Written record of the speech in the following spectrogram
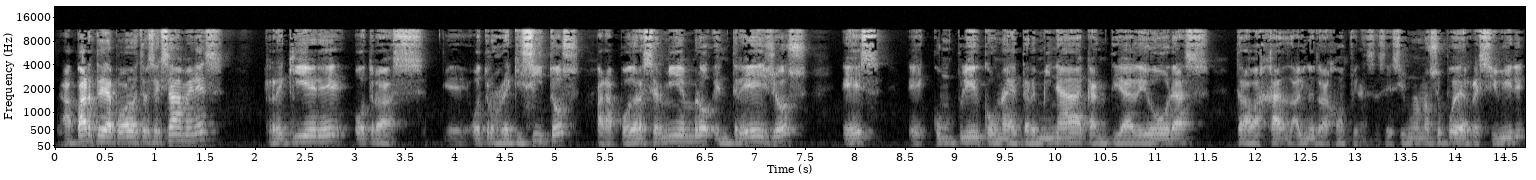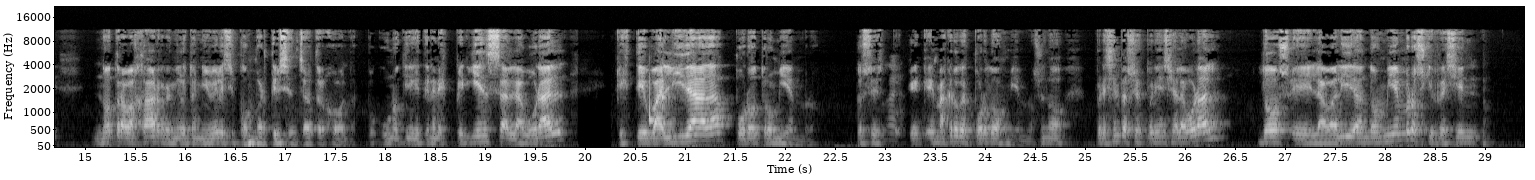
Aparte de aprobar los tres exámenes, requiere otras, eh, otros requisitos para poder ser miembro. Entre ellos es cumplir con una determinada cantidad de horas trabajando, habiendo trabajado en finanzas. Es decir, uno no se puede recibir, no trabajar, rendir otros niveles y convertirse en charter holder. Porque uno tiene que tener experiencia laboral que esté validada por otro miembro. Entonces, es más, creo que es por dos miembros. Uno presenta su experiencia laboral, dos eh, la validan dos miembros y recién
